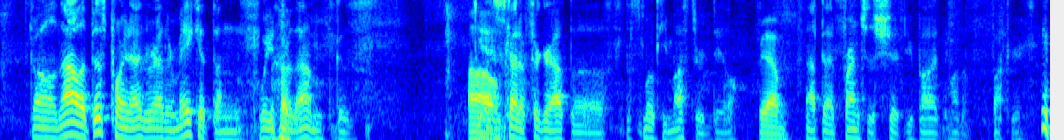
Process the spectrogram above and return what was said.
well, now at this point, I'd rather make it than wait for them because Oh. you just got to figure out the, the smoky mustard deal. Yeah. Not that French's shit you bought, motherfucker.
